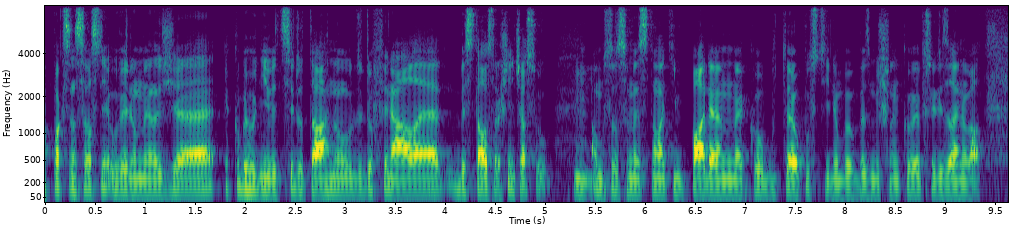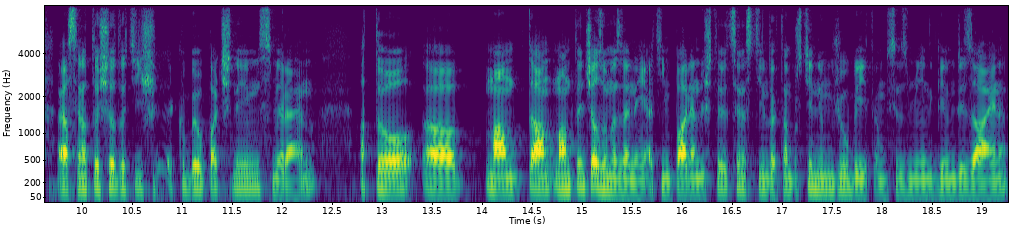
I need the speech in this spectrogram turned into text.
A pak jsem se vlastně uvědomil, že jakoby hodně věcí dotáhnout do finále by stálo strašně času. Mm. A musel jsem je tam tím pádem jako buď to je opustit, nebo vůbec myšlenkově předizajnovat. A já se na to šel totiž jakoby opačným směrem. A to uh, mám, tam, mám ten čas omezený a tím pádem, když ty věci nestínu, tak tam prostě nemůžou být a musím změnit game design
